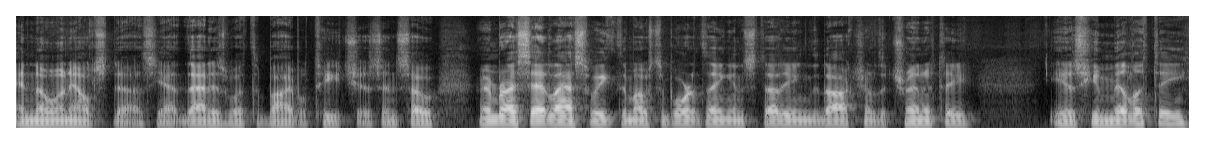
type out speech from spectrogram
And no one else does. Yeah, that is what the Bible teaches. And so, remember, I said last week the most important thing in studying the doctrine of the Trinity is humility.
